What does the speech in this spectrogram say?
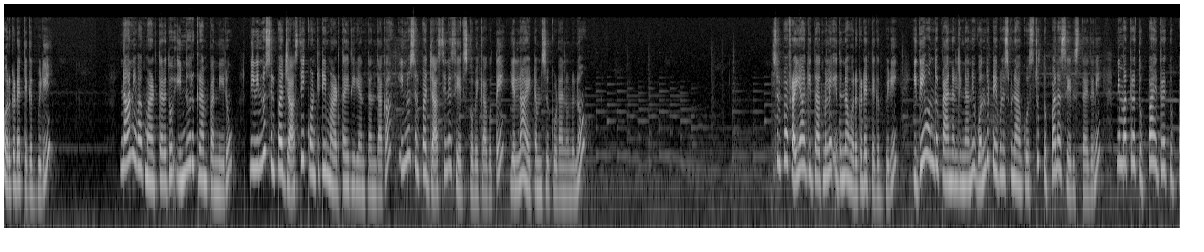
ಹೊರಗಡೆ ತೆಗೆದುಬಿಡಿ. ನಾನು ಇವಾಗ ಮಾಡ್ತಾ ಇರೋದು ಇನ್ನೂರು ಗ್ರಾಮ್ ಪನ್ನೀರು. ನೀವು ಇನ್ನೂ ಸ್ವಲ್ಪ ಜಾಸ್ತಿ ಕ್ವಾಂಟಿಟಿ ಮಾಡ್ತಾ ಇದ್ದೀರಿ ಅಂತಂದಾಗ ಇನ್ನೂ ಸ್ವಲ್ಪ ಜಾಸ್ತಿನೇ ಸೇರಿಸ್ಕೋಬೇಕಾಗುತ್ತೆ, ಎಲ್ಲ ಐಟಮ್ಸು ಕೂಡ ಸ್ವಲ್ಪ ಫ್ರೈ ಆಗಿದ್ದಾದಮೇಲೆ ಇದನ್ನು ಹೊರಗಡೆ ತೆಗೆದುಬಿಡಿ. ಇದೇ ಒಂದು ಪ್ಯಾನಲ್ಲಿ ನಾನು ಒಂದು ಟೇಬಲ್ ಸ್ಪೂನ್ ಆಗುವಷ್ಟು ತುಪ್ಪನ ಸೇರಿಸ್ತಾ ಇದ್ದೀನಿ. ನಿಮ್ಮ ಹತ್ರ ತುಪ್ಪ ಇದ್ದರೆ ತುಪ್ಪ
